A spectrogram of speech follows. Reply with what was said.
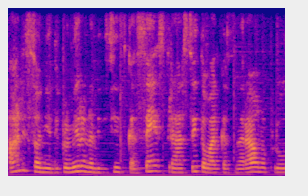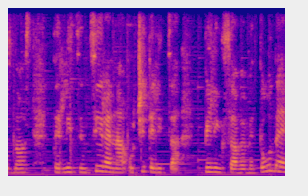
Alison je diplomirana medicinska sestra, svetovalka za naravno plodnost ter licencirana učiteljica Billingsove metode,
